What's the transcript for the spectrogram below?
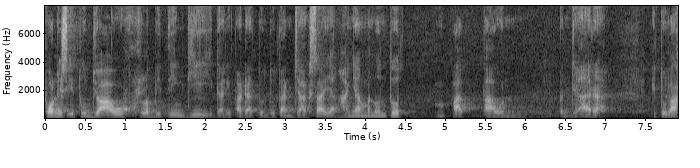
Vonis itu jauh lebih tinggi daripada tuntutan jaksa yang hanya menuntut 4 tahun penjara. Itulah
